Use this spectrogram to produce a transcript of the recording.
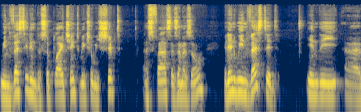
We invested in the supply chain to make sure we shipped as fast as Amazon, and then we invested in the uh,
